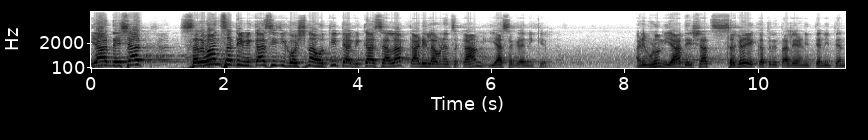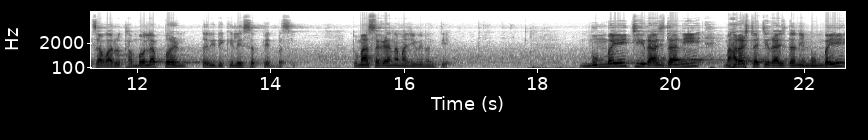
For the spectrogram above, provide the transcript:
या देशात सर्वांसाठी विकास ही जी घोषणा होती त्या विकासाला काडी लावण्याचं काम या सगळ्यांनी केलं. आणि म्हणून या देशात सगळे एकत्रित आले आणि त्यांनी त्यांचा वारू थांबवला पण तरी देखील हे सत्तेत बसले. तुम्हा सगळ्यांना माझी विनंती आहे. मुंबईची राजधानी महाराष्ट्राची राजधानी मुंबई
